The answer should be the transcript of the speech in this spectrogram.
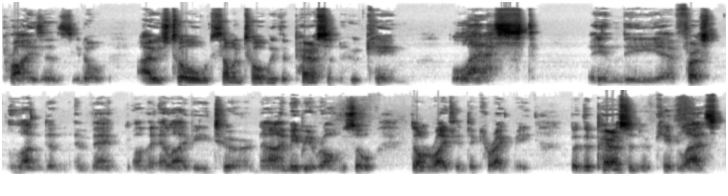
prizes. You know, I was told, someone told me the person who came last in the uh, first London event on the LIV tour. Now, I may be wrong, so don't write in to correct me. But the person who came last,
